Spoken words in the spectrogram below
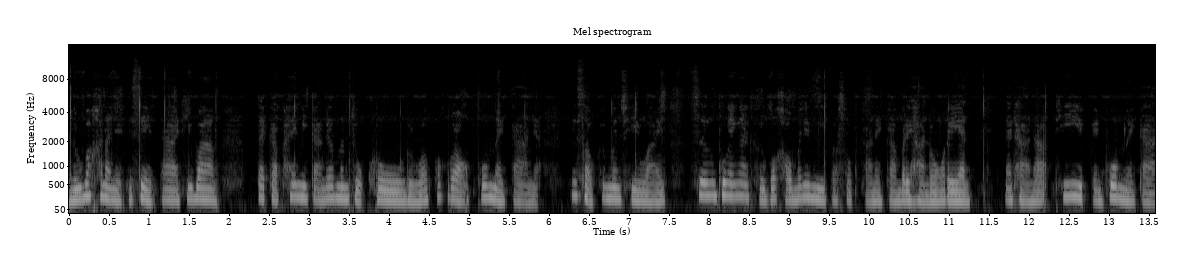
หรือว่าขนาดใหญ่พิเศษได้ที่ว่าง แต่กลับให้มีการเลือกบรรจุครู หรือว่าพวกรองผู้อำนวยการเนี่ยที่สอบขึ้นบัญชีไว้ ซึ่งพูดง่ายๆคือพวกเขาไม่ได้มีประสบการณ์ในการบริหารโรงเรียน ในฐานะที่เป็นผู้อำนวยการ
